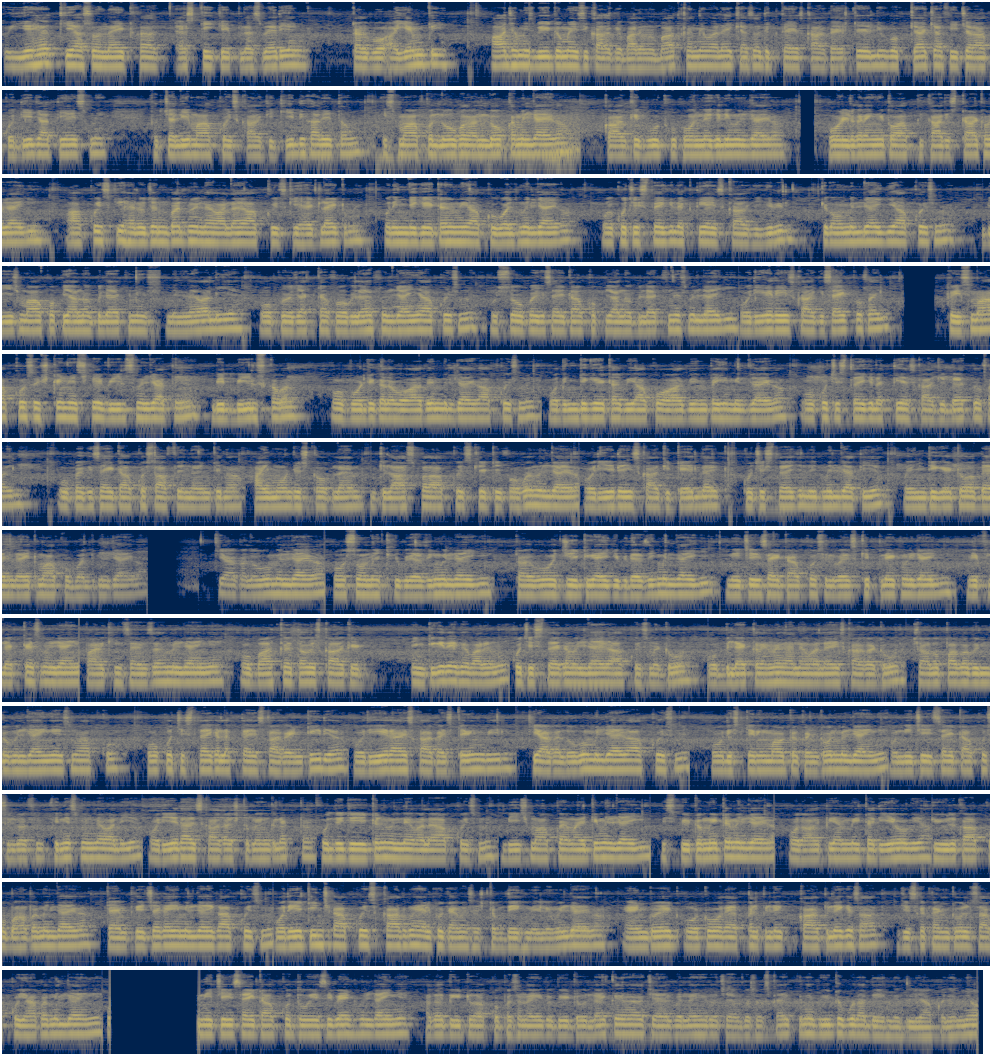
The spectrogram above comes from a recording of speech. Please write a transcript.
तो ये है किया सोनाइट का S T K plus variant turbo I M T आज हम इस वीडियो में इसी कार के बारे में बात करने वाले हैं। कैसा दिखता है इस कार का एस्टेरियो को? क्या क्या फीचर आपको दिए जाते हैं इसमें? तो चलिए मैं आपको इस कार की की दिखा देता हूँ। इसमें आपको लॉक और अनलॉक का मिल जाएगा। कार के बूट को खोलने के लिए मिल जाएगा। होल्ड करेंगे तो आपकी कार स्टार्ट हो जाएगी। आपको इसकी हेलोजन बल्ब मिलने वाला है आपको इसकी हेडलाइट में और इंडिकेटर में भी आपको बल्ब मिल जाएगा और कुछ इस तरह की लगती है इस कार की ग्रिल क्रोम मिल जाएगी आपको इसमें। बीच में आपको पियानो ब्लैक फिनिश मिलने वाली है और प्रोजेक्टर फोक लेंस मिल जाएँगे आपको इसमें। उससे ऊपर की साइड आपको पियानो ब्लैक फिनिश मिल जाएगी और ये रही इस कार की साइड प्रोफ़ाइल तो इसमें आपको सिक्सटीन इंच के व्हील्स मिल जाते हैं विद व्हील्स कवर और बॉडी कलर वो आर.बी.एम. मिल जाएगा आपको इसमें। और इंडिकेटर भी आपको आर.बी.एम. पे ही मिल जाएगा। और कुछ इस तरह की लगती है इसका की बैक प्रोफ़ाइल ऊपर की साइड आपको साफे antenna high mount stop lamp गिलास पर आपको इसके टिप ओवर मिल जाएगा। और ये रही इसका की टेल लाइट कुछ इस तरह की मिल जाती है। और इंडिकेटर और बैक लाइट में आपको बल्ब मिल जाएगा। क्या का लोगो मिल जाएगा और सोनेट की ब्रेजिंग मिल जाएगी। टर्बो जी टी आई की ब्रेजिंग मिल जाएगी। नीचे की साइड आपको सिल्वर इसकी प्लेट मिल जाएगी। रिफ्लेक्टर्स मिल जाएँगे। पार्किंग सेंसर मिल जाएँगे। और बात करता हूँ इस कार के इंटीरियर के बारे में कुछ इस तरह का मिल जाएगा आपको इसमें डोर और ब्लैक कलर में रहने वाला है इस कार का डोर चारों पावर विंडो मिल जाएँगे इसमें आपको। और कुछ इस तरह का लगता है इस कार का इंटीरियर और ये रहा इस कार का स्टेयरिंग व्हील का लोगो मिल जाएगा आपको इसमें और स्टेयरिंग माउंटर कंट्रोल मिल जाएँगे और नीचे इस साइड आपको सिल्वर फिनिश मिलने वाली है और ये रहा इसका कस्टमर कलेक्टर फुल डिजिटल मिलने वाला है आपको इसमें। बीच में आपको एम मिल जाएगी। स्पीडोमीटर मिल जाएगा। और आरपीएम मीटर ये हो गया। फ्यूल का आपको वहाँ पर मिल जाएगा। टेम्परेचर का ये मिल जाएगा आपको इसमें। और एट इंच का आपको इस कार में एल्फोटाइमर सिस्टम देखने के लिए मिल जाएगा। एंड्रॉइड ऑटो और एप्पल प्ले कार प्ले के साथ, जिसका कंट्रोल्स आपको यहाँ पर मिल जाएँगे। नीचे इस साइड आपको दो एसी बैंड मिल जाएँगे। अगर वीडियो आपको पसंद आई तो वीडियो लाइक करें। चैनल पर नहीं है तो चैनल को सब्सक्राइब करें। वीडियो पूरा देखने के लिए आपका धन्यवाद।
